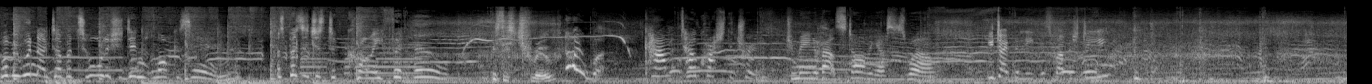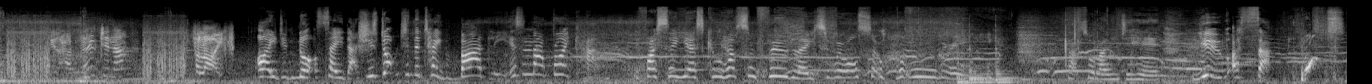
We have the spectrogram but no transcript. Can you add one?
Well, we wouldn't act up at all if she didn't lock us in. I suppose it's just a cry for help. Is this true? No. Cam, tell Crash the truth. Do you mean about starving us as well? You don't believe this rubbish, do you? You I did not say that. She's doctored the tape badly. Isn't that right, Cam? If I say yes, can we have some food later? We're all so hungry. That's all I need to hear. You are sacked. What?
